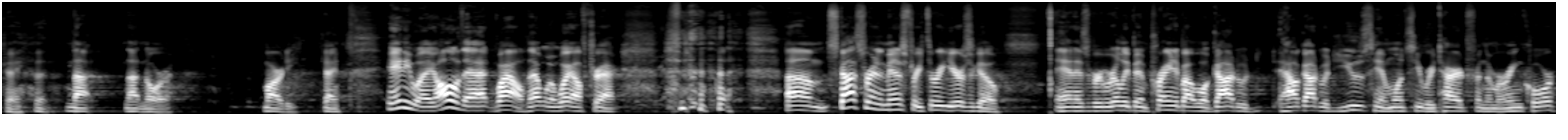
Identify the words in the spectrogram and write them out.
Okay, not, not Nora. Marty. Okay. Anyway, all of that, wow, that went way off track. um, been in the ministry three years ago and has really been praying about what God would, how God would use him once he retired from the Marine Corps.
